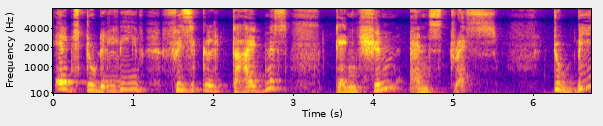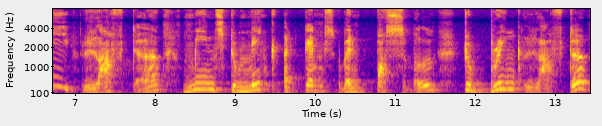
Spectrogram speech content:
helps to relieve physical tiredness, tension, and stress. To be laughter means to make attempts when possible to bring laughter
